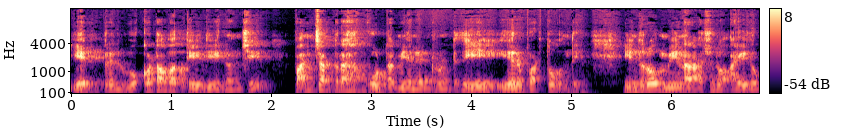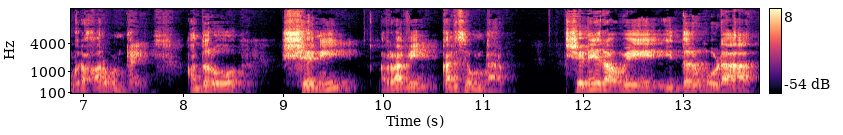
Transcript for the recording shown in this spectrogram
ఏప్రిల్ ఒకటవ తేదీ నుంచి పంచగ్రహ కూటమి అనేటువంటిది ఏర్పడుతూ ఉంది. ఇందులో మీనరాశిలో ఐదు గ్రహాలు ఉంటాయి. అందులో శని రవి కలిసి ఉంటారు. శని రవి ఇద్దరు కూడా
